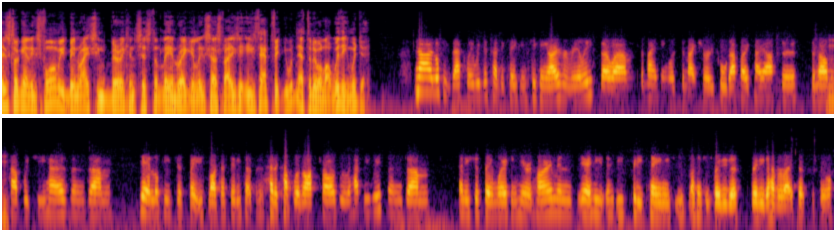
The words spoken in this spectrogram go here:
Just looking at his form, he'd been racing very consistently and regularly, so I suppose he's that fit. You wouldn't have to do a lot with him, would you? No, look, exactly. We just had to keep him ticking over, really. So um, the main thing was to make sure he pulled up okay after the Melbourne mm. Cup, which he has. And um, yeah, look, he's just been, like I said, he's had, had a couple of nice trials we were happy with, and um, and he's just been working here at home. And yeah, he, he's pretty keen. He's, I think he's ready to ready to have a race. That's for sure.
